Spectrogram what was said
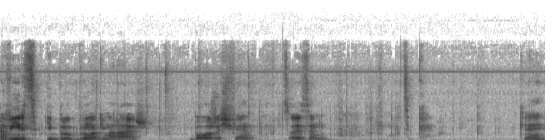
Wirtz i Bru Bruno Guimaraes. Boże święty, co jest ze mną? Cyk. Okej.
